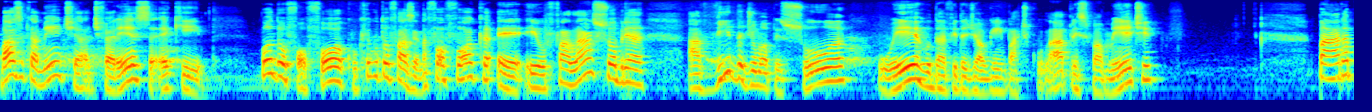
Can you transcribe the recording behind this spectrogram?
Basicamente, a diferença é que quando eu fofoco, o que eu estou fazendo? A fofoca é eu falar sobre a, a vida de uma pessoa, o erro da vida de alguém em particular, principalmente, para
